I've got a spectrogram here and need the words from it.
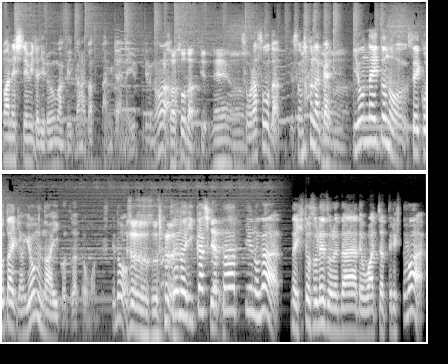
真似してみたけどうまくいかなかったみたいな言ってるのは、あそりゃそうだっていうね。うんそらそうだって、そのなんか、うんいろんな人の成功体験を読むのはいいことだと思うんですけど、そうそうそうそれの活かし方っていうのが、人それぞれだで終わっちゃってる人は、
